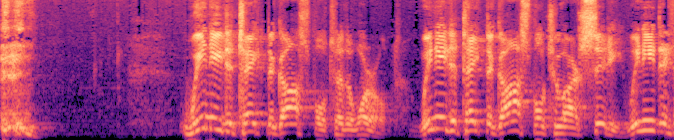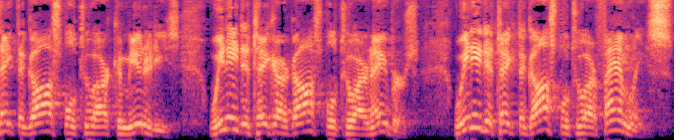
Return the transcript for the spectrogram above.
we need to take the gospel to the world. We need to take the gospel to our city. We need to take the gospel to our communities. We need to take our gospel to our neighbors. We need to take the gospel to our families.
